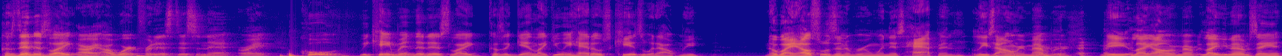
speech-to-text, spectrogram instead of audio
Cause then it's like, all right, I work for this, this, and that. Right? Cool. We came into this like, cause again, like you ain't had those kids without me. Nobody else was in the room when this happened. At least I don't remember. me, like I don't remember. Like you know what I'm saying?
